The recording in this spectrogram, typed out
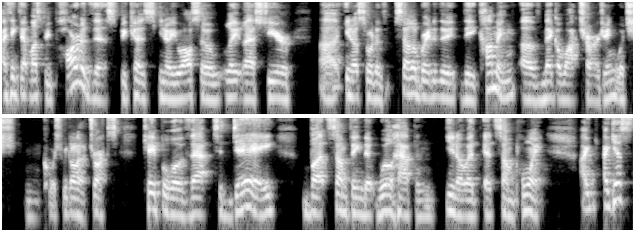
I think that must be part of this because you know you also late last year uh, you know sort of celebrated the the coming of megawatt charging, which of course we don't have trucks capable of that today, but something that will happen you know at, at some point. I, I guess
